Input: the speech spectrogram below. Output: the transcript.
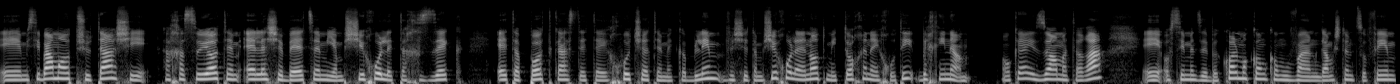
אה, מסיבה מאוד פשוטה, שהחסויות הן אלה שבעצם ימשיכו לתחזק את הפודקאסט, את האיכות שאתם מקבלים, ושתמשיכו ליהנות מתוכן איכותי בחינם. אוקיי? זו המטרה. אה, עושים את זה בכל מקום כמובן, גם כשאתם צופים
